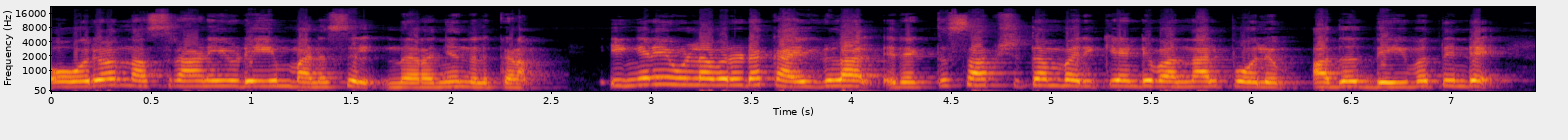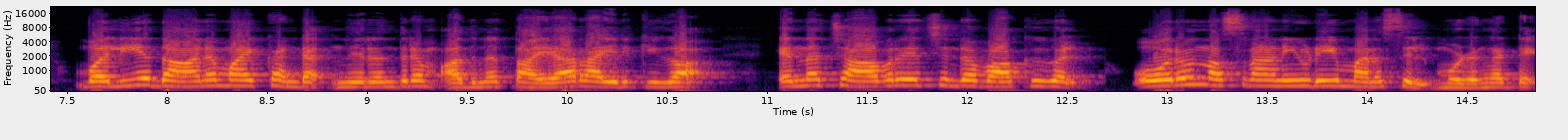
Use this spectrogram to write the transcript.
ഓരോ നസ്രാണിയുടെയും മനസ്സിൽ നിറഞ്ഞു നിൽക്കണം. ഇങ്ങനെയുള്ളവരുടെ കൈകളാൽ രക്തസാക്ഷിത്വം വരിക്കേണ്ടി വന്നാൽ പോലും അത് ദൈവത്തിന്റെ വലിയ ദാനമായി കണ്ട് നിരന്തരം അതിന് തയ്യാറായിരിക്കുക എന്ന ചാവറയച്ചന്റെ വാക്കുകൾ ഓരോ നസ്രാണിയുടെയും മനസ്സിൽ മുഴങ്ങട്ടെ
